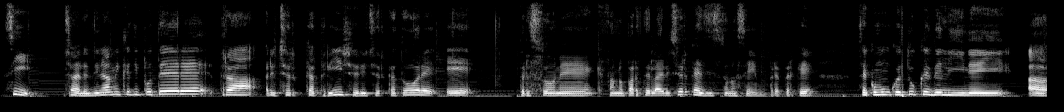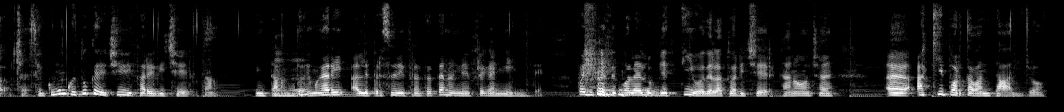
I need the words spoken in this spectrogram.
Sì, cioè le dinamiche di potere tra ricercatrice, ricercatore e persone che fanno parte della ricerca esistono sempre, perché sei comunque tu che delinei, uh, cioè sei comunque tu che decidi di fare ricerca, intanto, mm-hmm. e magari alle persone di fronte a te non ne frega niente. Poi dipende qual è l'obiettivo della tua ricerca, no? Cioè, uh, a chi porta vantaggio?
